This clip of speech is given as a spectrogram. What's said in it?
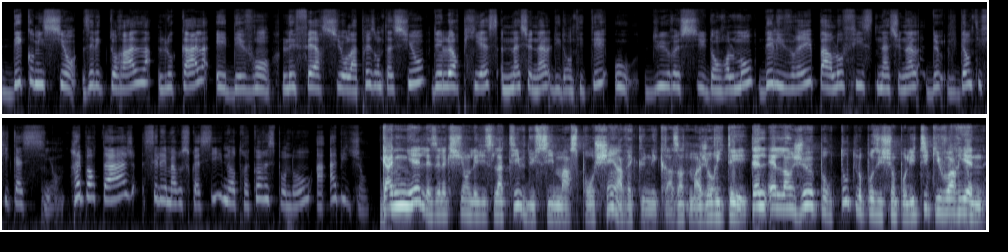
des commissions électorales locales et devront le faire sur la présentation de leur pièce nationale d'identité ou du reçu d'enrôlement délivré par l'Office national de l'identification. Reportage, c'est Marouskassi, notre correspondant à Abidjan. Gagner les élections législatives du 6 mars prochain avec une écrasante majorité, tel est l'enjeu pour toute l'opposition politique ivoirienne.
